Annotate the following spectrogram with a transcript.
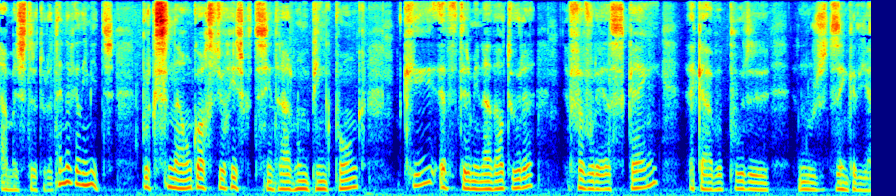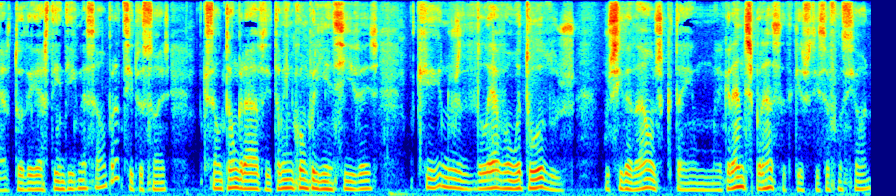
à magistratura. Tem de haver limites, porque senão corre-se o risco de se entrar num ping-pong que, a determinada altura, favorece quem acaba por eh, nos desencadear toda esta indignação perante situações que são tão graves e tão incompreensíveis que nos levam a todos os cidadãos que têm uma grande esperança de que a justiça funcione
